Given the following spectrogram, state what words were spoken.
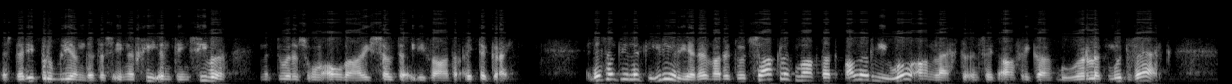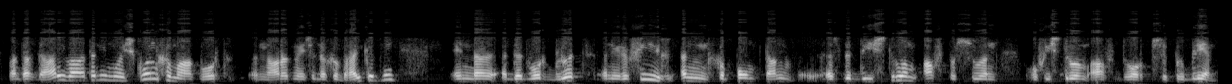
is dit die probleem, dit is energie-intensiewe metodes om al daardie soutte uit die water uit te kry. En dis natuurlik hierdie rede wat dit noodsaaklik maak dat alle rioolaanlegte in Suid-Afrika behoorlik moet werk. Want as daardie water nie mooi skoon gemaak word nadat mense dit nou gebruik het nie en uh, dit word bloot in die rivier ingepomp, dan is dit die stroomafpersoon of die stroomafdorp se probleem.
